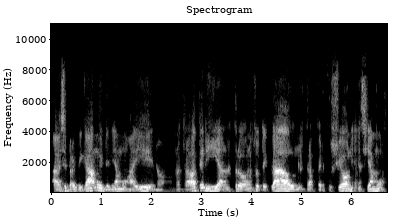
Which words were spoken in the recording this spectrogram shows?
A veces practicábamos y teníamos ahí nuestra batería, nuestro, nuestro teclado, nuestra percusión y hacíamos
